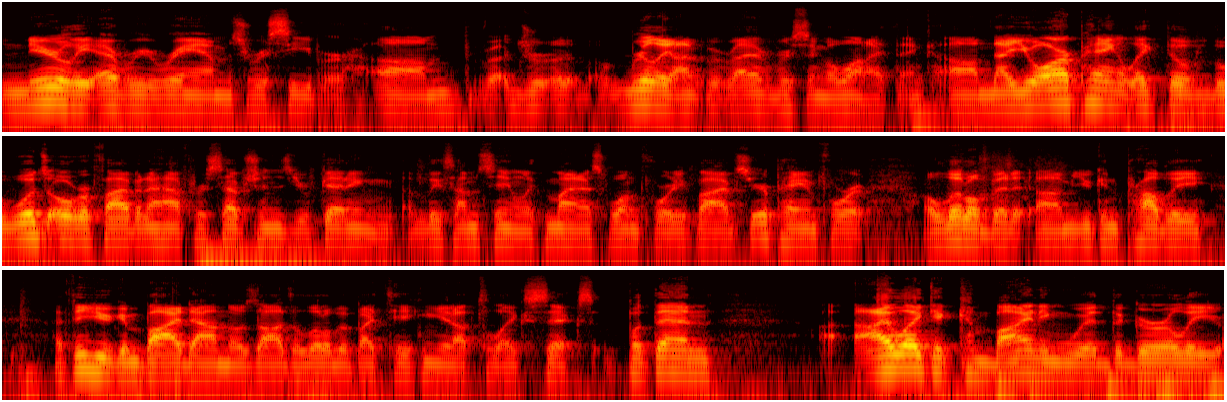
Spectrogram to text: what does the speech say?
nearly every Rams receiver. Um, really on every single one, I think. Um, now you are paying like the the Woods over five and a half receptions. You're getting at least I'm seeing like minus one forty five. So you're paying for it a little bit. Um, you can probably I think you can buy down those odds a little bit by taking it up to like six. But then I like it combining with the Gurley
